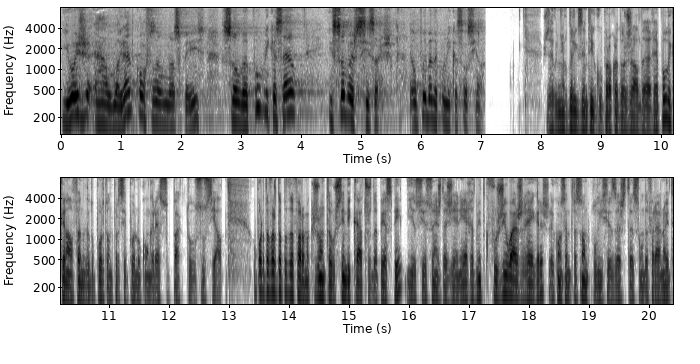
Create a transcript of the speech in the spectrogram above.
E hoje há uma grande confusão no nosso país sobre a publicação e sobre as decisões. É um problema da comunicação social. José Cunha Rodrigues, antigo Procurador-Geral da República, na Alfândega do Porto, onde participou no Congresso Pacto Social. O porta-voz da plataforma que junta os sindicatos da PSP e associações da GNR admite que fugiu às regras a concentração de polícias esta segunda-feira à noite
